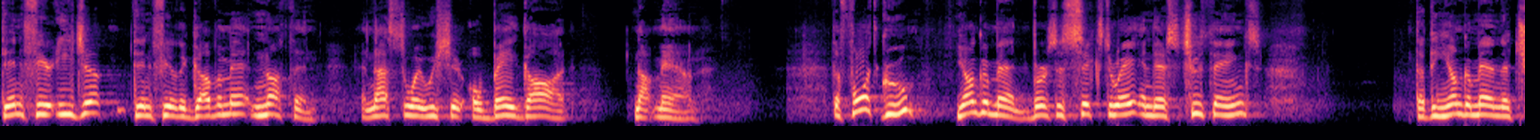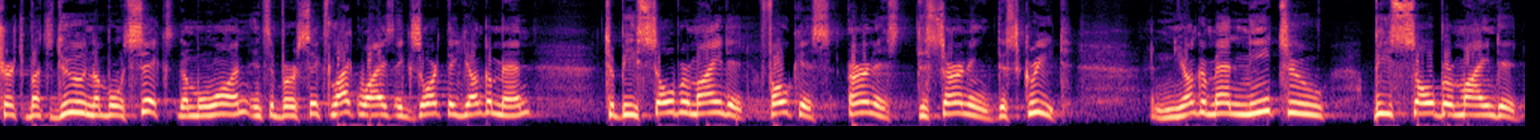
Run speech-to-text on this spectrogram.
Didn't fear Egypt, didn't fear the government, nothing. And that's the way we should obey God, not man. The fourth group, younger men, verses 6 to 8, and there's two things that the younger men in the church must do. Number six, number one, into verse 6, likewise, exhort the younger men to be sober minded, focused, earnest, discerning, discreet. And younger men need to be sober minded.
